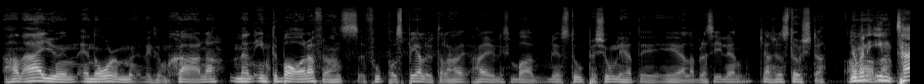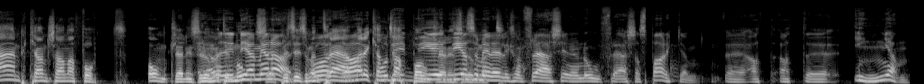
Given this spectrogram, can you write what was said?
han är ju en enorm liksom, stjärna, men inte bara för hans fotbollsspel utan han, han är ju liksom bara en stor personlighet i, i hela Brasilien, kanske den största. Jo men alla. internt kanske han har fått Ja, omklädningsrummet det det jag emot sig, precis som en Och- tränare ja, kan och det, tappa det, är omklädningsrummet. det som är det liksom fräscha i den ofräscha sparken. Eh, att att eh, ingen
